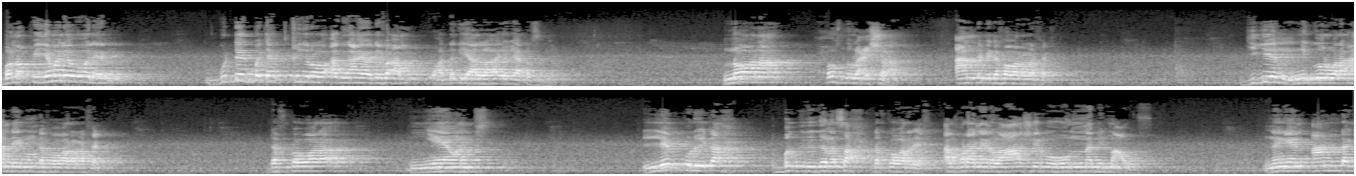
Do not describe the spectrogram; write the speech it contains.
ba noppi yemale woo leen guddeeg bëccëg xiiroo ak ŋaayoo di fa am wax dëgg yàlla yow yaa tas sa kër noona xusnul ishra ànd bi dafa war a rafet jigéen ni góor war a àndee moom dafa war a rafet daf ko war a ñeewant lépp luy tax bëgg ga gën a sax daf ko war a def alxuraan nee na wa ashiruhunna bil maaruf na ngeen ànd ak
